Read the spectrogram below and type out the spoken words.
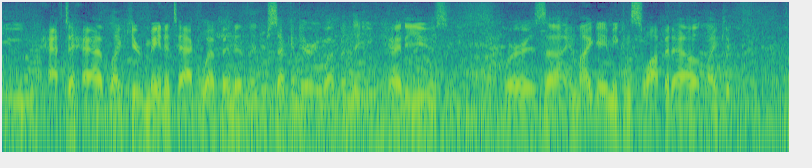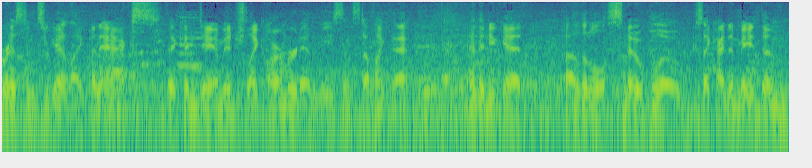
you have to have like your main attack weapon and then your secondary weapon that you can kind of use. Whereas uh, in my game, you can swap it out. Like if, for instance, you get like an axe that can damage like armored enemies and stuff like that, and then you get a little snow globe because I kind of made them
